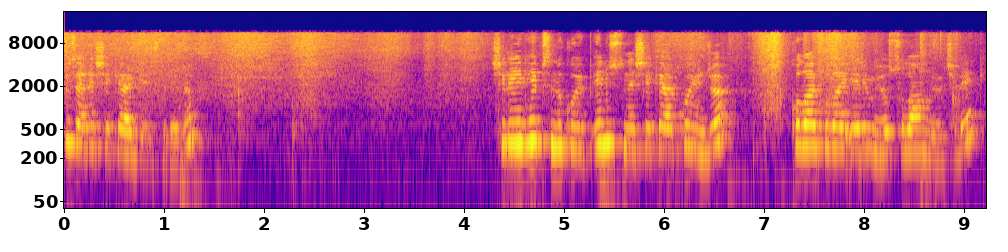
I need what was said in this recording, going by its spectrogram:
Üzerine şeker gezdirelim. Çileğin hepsini koyup en üstüne şeker koyunca kolay kolay erimiyor, sulanmıyor çilek.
